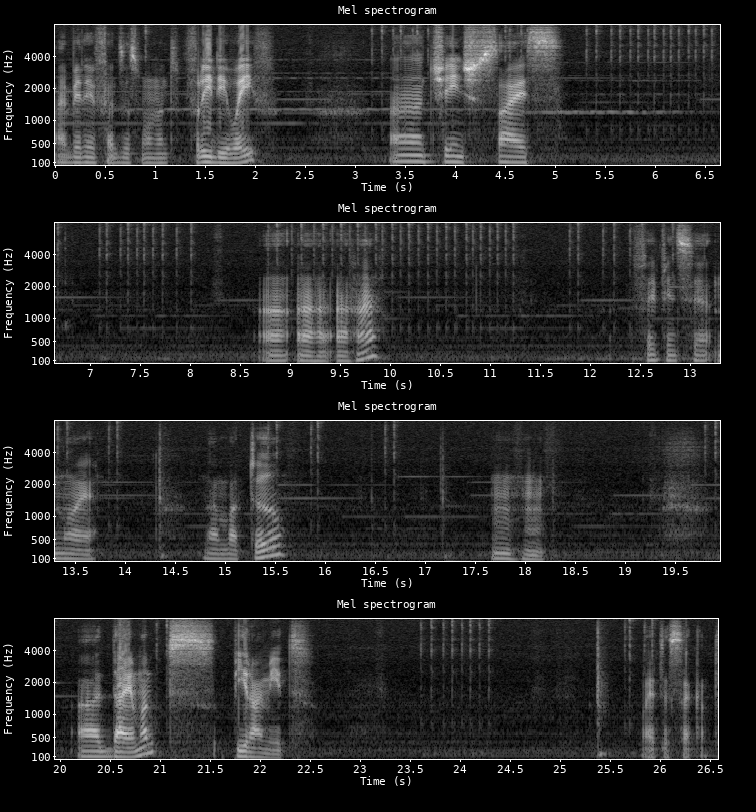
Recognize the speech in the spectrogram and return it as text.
I believe at this moment. 3D wave. Uh, change size. Uh, uh -huh, uh -huh. Frequency no. Number two. Mm-hmm. Uh, diamond pyramid. Wait a second.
